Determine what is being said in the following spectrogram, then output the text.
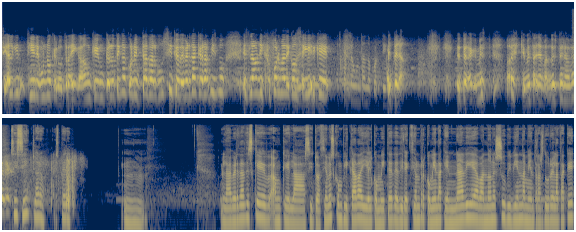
Si alguien tiene uno que lo traiga, aunque, aunque lo tenga conectado a algún sitio, de verdad que ahora mismo es la única forma de conseguir que... Están preguntando por ti. Espera. Espera, que me, Ay, que me está llamando. Espera, ¿vale? Sí, sí, claro. Espera. Mm. La verdad es que, aunque la situación es complicada y el comité de dirección recomienda que nadie abandone su vivienda mientras dure el ataque,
